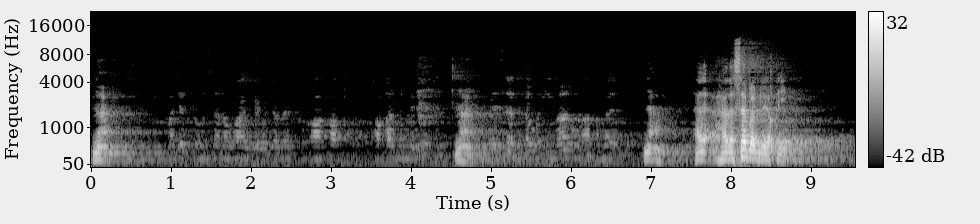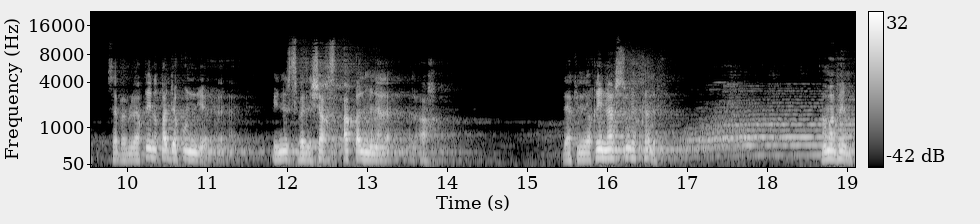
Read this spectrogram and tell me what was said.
نعم. الله عز وجل آخر أقل من نعم. فيزداد الأول ايمان والآخر لا يزداد نعم. هذا هذا سبب اليقين. سبب اليقين قد يكون بالنسبة لشخص أقل من الآخر. لكن اليقين نفسه يختلف. فما فهمت؟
